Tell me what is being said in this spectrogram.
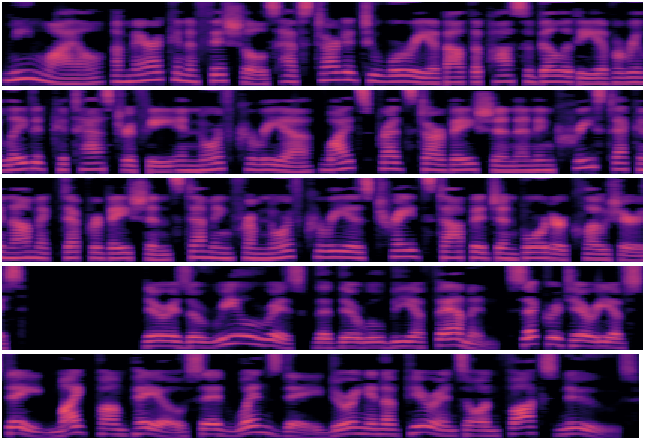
Meanwhile, American officials have started to worry about the possibility of a related catastrophe in North Korea, widespread starvation and increased economic deprivation stemming from North Korea's trade stoppage and border closures. There is a real risk that there will be a famine, Secretary of State Mike Pompeo said Wednesday during an appearance on Fox News.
